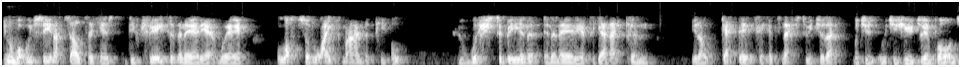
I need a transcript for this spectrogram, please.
You know, mm. what we've seen at Celtic is they've created an area where lots of like-minded people who wish to be in, a, in an area together can, you know, get their tickets next to each other, which is which is hugely important.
